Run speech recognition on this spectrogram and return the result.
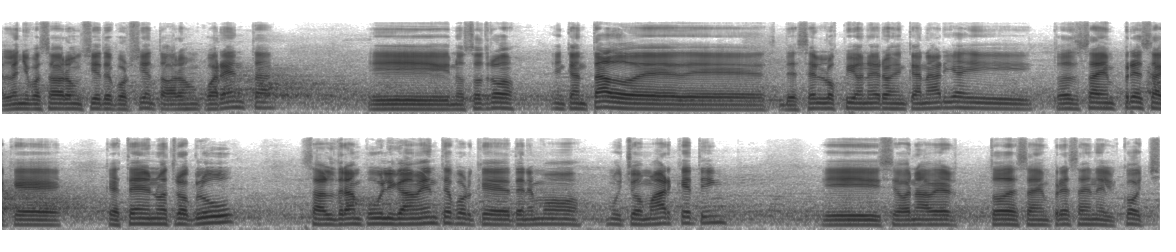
El año pasado era un 7%, ahora es un 40%. Y nosotros encantado de, de, ser los pioneros en Canarias y todas esas empresas que, estén en nuestro club saldrán públicamente porque tenemos mucho marketing y se van a ver todas esas empresas en el coche.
